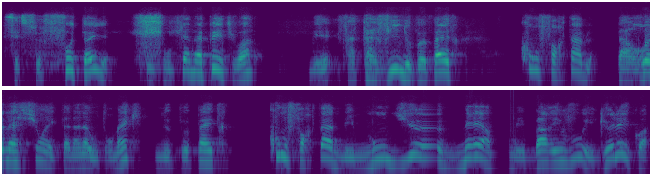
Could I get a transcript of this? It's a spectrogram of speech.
c'est ce fauteuil et ton canapé, tu vois. Mais enfin, ta vie ne peut pas être confortable ta relation avec ta nana ou ton mec ne peut pas être confortable. Mais mon Dieu, merde, mais barrez-vous et gueulez, quoi.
